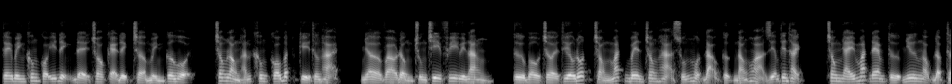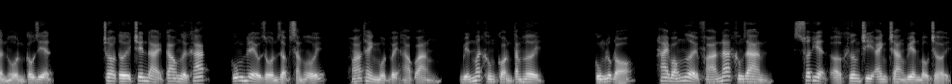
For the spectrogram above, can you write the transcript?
Tề bình không có ý định để cho kẻ địch trở mình cơ hội, trong lòng hắn không có bất kỳ thương hại, nhờ vào đồng trùng chi phi vi năng, từ bầu trời thiêu đốt trong mắt bên trong hạ xuống một đạo cực nóng hỏa diễm thiên thạch, trong nháy mắt đem từ như ngọc đập thần hồn câu diện cho tới trên đài cao người khác, cũng đều dồn dập sám hối, hóa thành một vệ hào quang, biến mất không còn tăm hơi. Cùng lúc đó, hai bóng người phá nát không gian, xuất hiện ở khương chi anh trang viên bầu trời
